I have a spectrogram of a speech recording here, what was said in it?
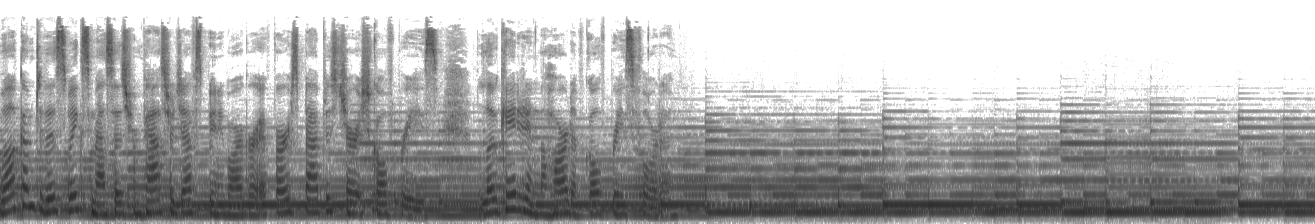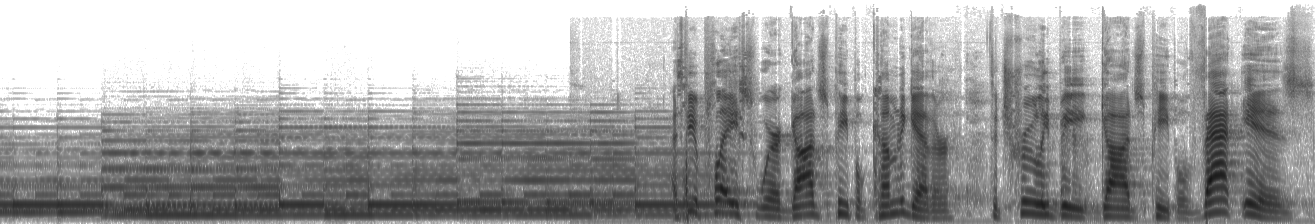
Welcome to this week's message from Pastor Jeff Spooneybarger at First Baptist Church Gulf Breeze, located in the heart of Gulf Breeze, Florida. I see a place where God's people come together to truly be God's people. That is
